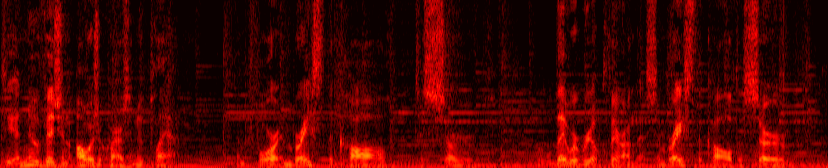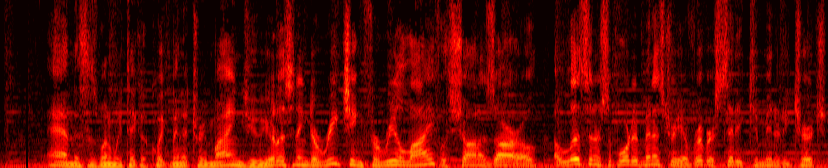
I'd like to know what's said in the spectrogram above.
See, a new vision always requires a new plan. Number four, embrace the call to serve. They were real clear on this. Embrace the call to serve. And this is when we take a quick minute to remind you you're listening to Reaching for Real Life with Sean Azzaro, a listener supported ministry of River City Community Church,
